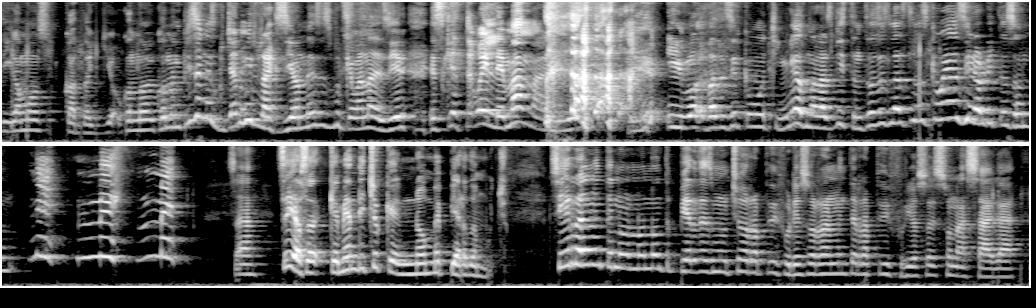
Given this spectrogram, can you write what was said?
digamos, cuando yo, cuando, cuando empiecen a escuchar mis reacciones es porque van a decir, es que a este güey le mama. Y, y va va a decir como chingados, no las viste. Entonces las, las que voy a decir ahorita son, me, me, me. O sea, Sí, o sea, que me han dicho que no me pierdo mucho. Sí, realmente no, no, no te pierdes mucho Rápido y Furioso. Realmente Rápido y Furioso es una saga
